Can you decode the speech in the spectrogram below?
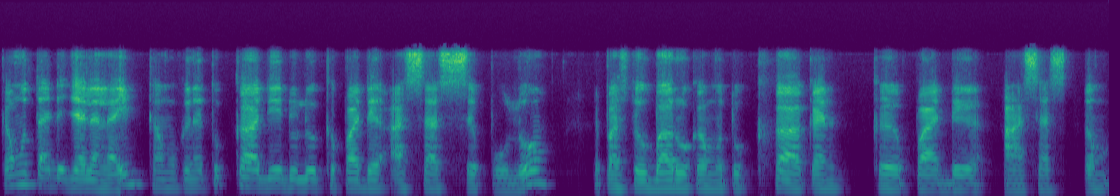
Kamu tak ada jalan lain, kamu kena tukar dia dulu kepada asas 10. Lepas tu baru kamu tukarkan kepada asas 4.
